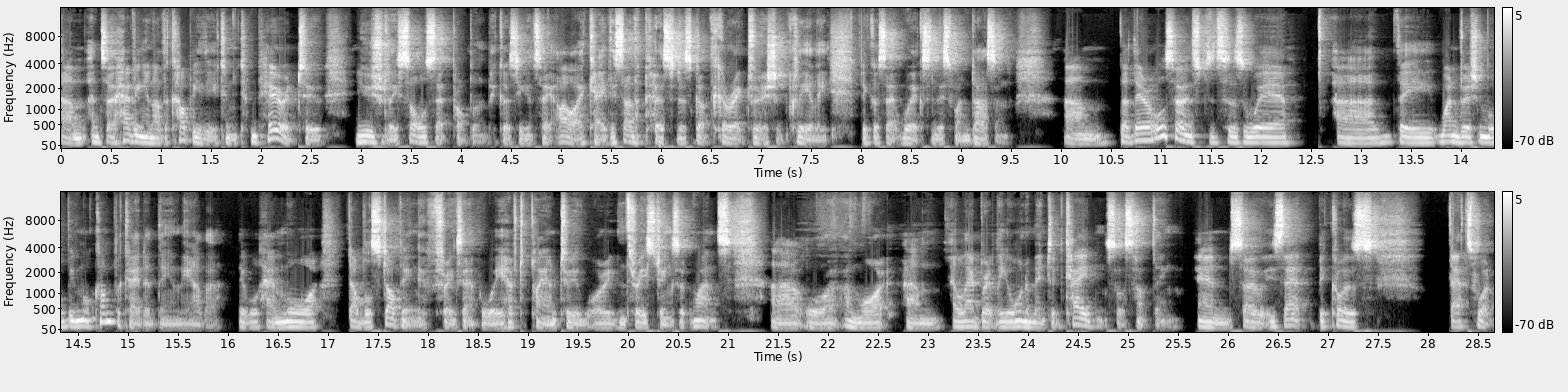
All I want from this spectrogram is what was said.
Um, and so, having another copy that you can compare it to usually solves that problem because you can say, "Oh, okay, this other person has got the correct version clearly because that works and this one doesn't." Um, but there are also instances where uh, the one version will be more complicated than the other. It will have more double stopping, for example, where you have to play on two or even three strings at once, uh, or a more um, elaborately ornamented cadence or something. And so, is that because that's what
